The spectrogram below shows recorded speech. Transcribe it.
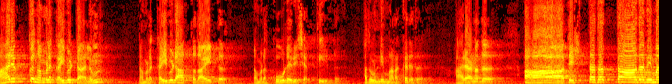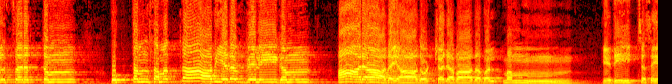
ആരൊക്കെ നമ്മളെ കൈവിട്ടാലും നമ്മളെ കൈവിടാത്തതായിട്ട് നമ്മുടെ കൂടെ ഒരു ശക്തിയുണ്ട്. അത് ഉണ്ണി മറക്കരുത്. ആരാണത്? ആതിഷ്ഠതത്താത വിമത്സരത്വം ഉക്തം സമത്രാവിയതവ്യലീകം ആരാധയാദോക്ഷജപാദപത്മം യതീച്ഛസേ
